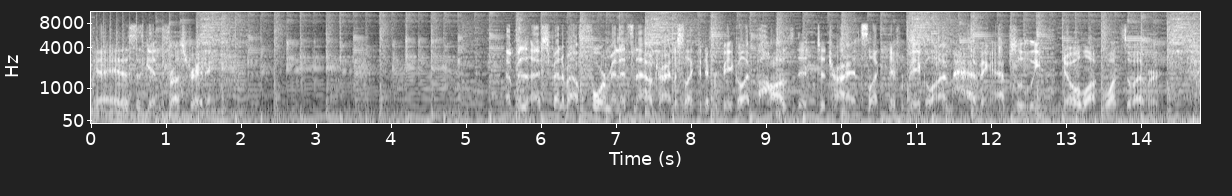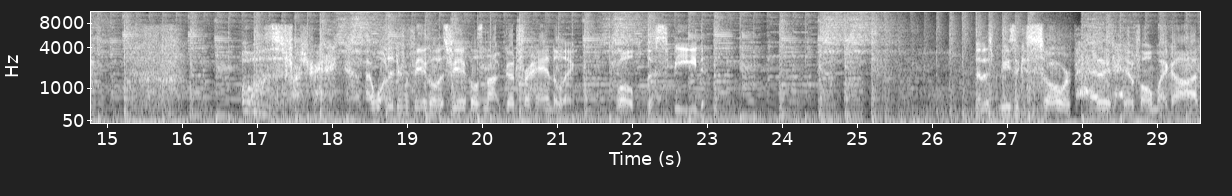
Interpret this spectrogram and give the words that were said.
Okay, this is getting frustrating. I've, been, I've spent about four minutes now trying to select a different vehicle. I paused it to try and select a different vehicle, and I'm having absolutely no luck whatsoever. Oh. I want a different vehicle. This vehicle is not good for handling. Well, the speed. And this music is so repetitive. Oh my god.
